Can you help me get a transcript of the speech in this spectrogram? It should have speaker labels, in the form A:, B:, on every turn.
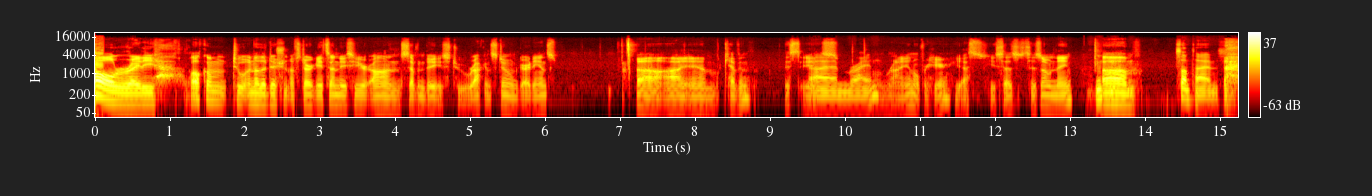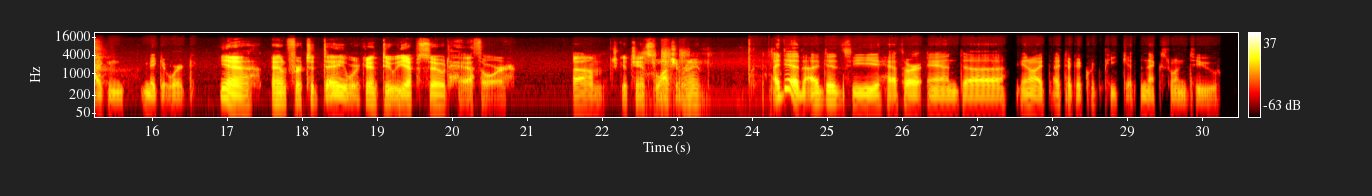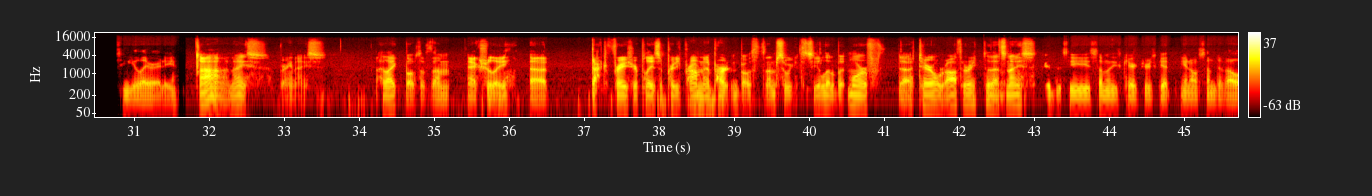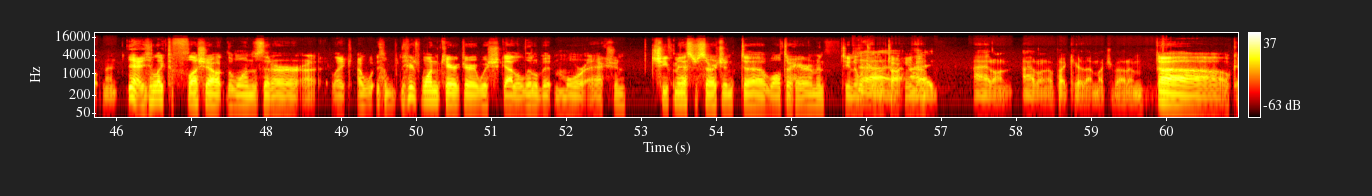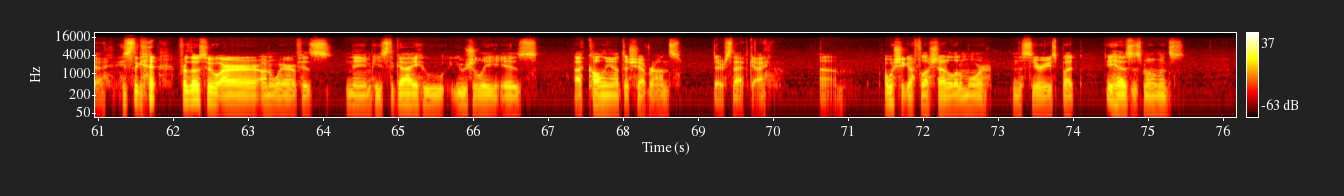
A: Alrighty, welcome to another edition of Stargate Sundays here on Seven Days to Rock and Stone Guardians. Uh, I am Kevin. This is
B: I'm Ryan.
A: Ryan over here. Yes, he says it's his own name. Um,
B: Sometimes I can make it work.
A: yeah, and for today we're going to do the episode Hathor. Um, did you get a chance to watch it, Ryan?
B: I did. I did see Hathor, and uh, you know, I, I took a quick peek at the next one too, Singularity.
A: Ah, nice. Very nice. I like both of them, actually. Uh, Dr. Fraser plays a pretty prominent part in both of them, so we get to see a little bit more of uh, Teryl Rothery, so that's nice.
B: Good to see some of these characters get you know some development.
A: Yeah, you like to flush out the ones that are, uh, like, I w- here's one character I wish got a little bit more action. Chief Master Sergeant uh, Walter Harriman. Do you know which one I'm
B: Uh,
A: talking about?
B: I, I don't. I don't know if I care that much about him.
A: Ah, okay. He's the guy. For those who are unaware of his name, he's the guy who usually is uh, calling out the chevrons. There's that guy. Um, I wish he got flushed out a little more in the series, but he has his moments.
